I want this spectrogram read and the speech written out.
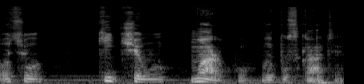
оцю кітчеву марку випускати.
